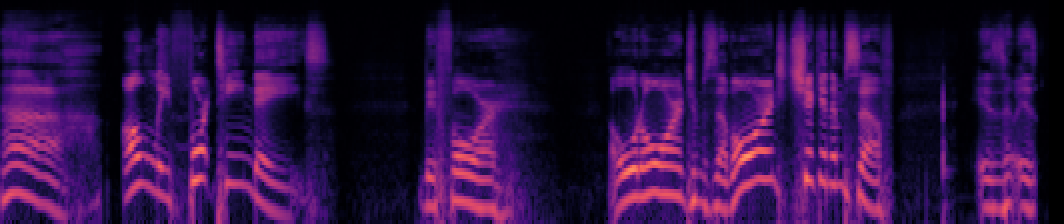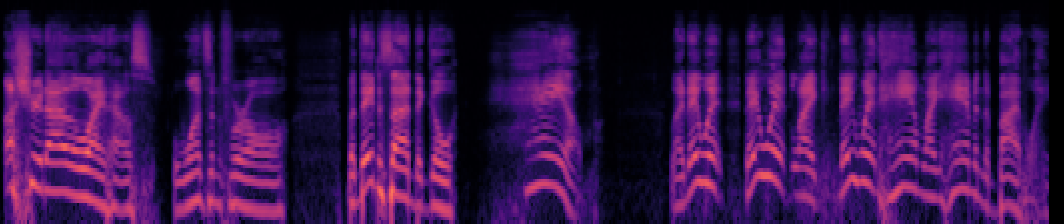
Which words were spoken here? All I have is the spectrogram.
Uh, only 14 days before old Orange himself, Orange Chicken himself, is is ushered out of the White House once and for all. But they decided to go ham. Like they went they went like they went ham like ham in the Bible ham.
